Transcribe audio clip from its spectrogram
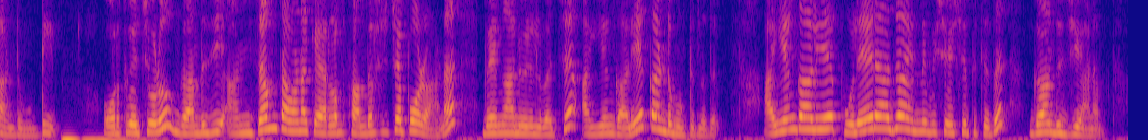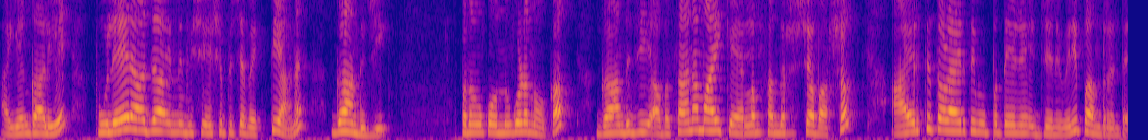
കണ്ടുമുട്ടി. ഓർത്തു വെച്ചോളൂ ഗാന്ധിജി അഞ്ചാം തവണ കേരളം സന്ദർശിച്ചപ്പോഴാണ് വെങ്ങാനൂരിൽ വെച്ച് അയ്യങ്കാളിയെ കണ്ടുമുട്ടുന്നത്. അയ്യങ്കാളിയെ പുലയരാജ എന്ന് വിശേഷിപ്പിച്ചത് ഗാന്ധിജിയാണ്. അയ്യങ്കാളിയെ പുലയരാജ എന്ന് വിശേഷിപ്പിച്ച വ്യക്തിയാണ് ഗാന്ധിജി. അപ്പോൾ നമുക്ക് ഒന്നും കൂടെ നോക്കാം. ഗാന്ധിജി അവസാനമായി കേരളം സന്ദർശിച്ച വർഷം ആയിരത്തി തൊള്ളായിരത്തി മുപ്പത്തേഴ് ജനുവരി പന്ത്രണ്ട്.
